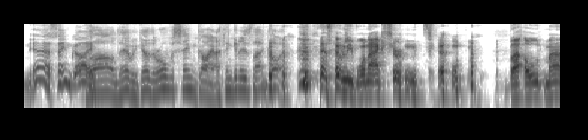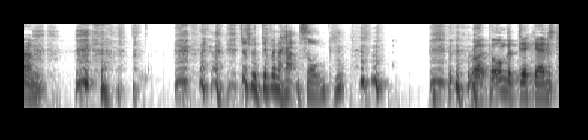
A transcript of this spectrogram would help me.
Yeah, same guy. Wow, there we go. They're all the same guy. I think it is that guy. There's only one actor in this film. that old man. Just with different hats on. right, put on the dickhead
